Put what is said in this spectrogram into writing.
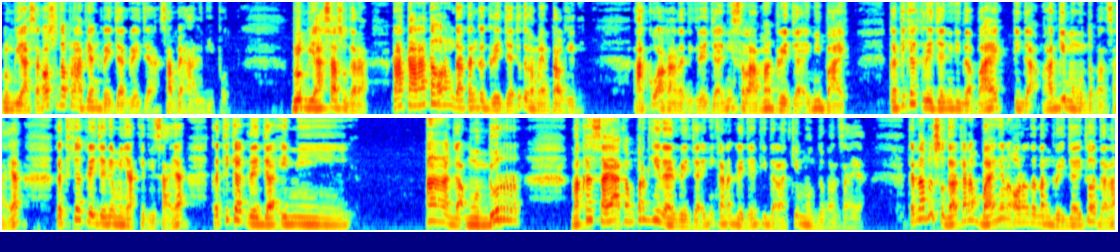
Belum biasa. Kalau sudah perhatian gereja-gereja sampai hari ini pun. Belum biasa, saudara. Rata-rata orang datang ke gereja itu dengan mental gini. Aku akan ada di gereja ini selama gereja ini baik. Ketika gereja ini tidak baik, tidak lagi menguntungkan saya. Ketika gereja ini menyakiti saya. Ketika gereja ini ah, agak mundur, maka saya akan pergi dari gereja ini karena gereja ini tidak lagi menguntungkan saya. Kenapa saudara? Karena bayangan orang tentang gereja itu adalah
